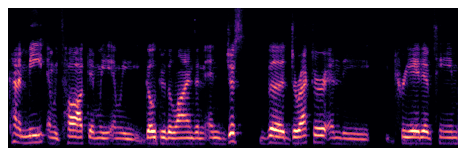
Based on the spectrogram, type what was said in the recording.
kind of meet and we talk and we and we go through the lines and and just the director and the creative team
